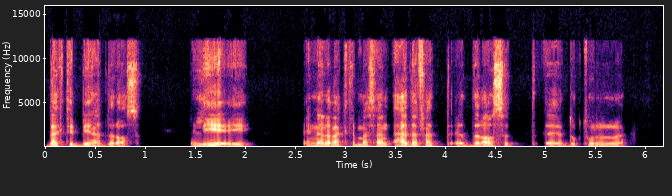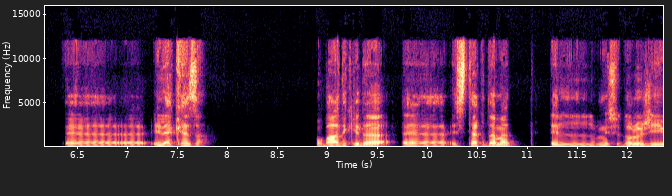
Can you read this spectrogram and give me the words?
بكتب بيها الدراسة. اللي هي إيه؟ إن أنا بكتب مثلا هدفت الدراسة آه، الدكتور آه، آه، إلى كذا. وبعد كده آه، استخدمت الميثودولوجي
